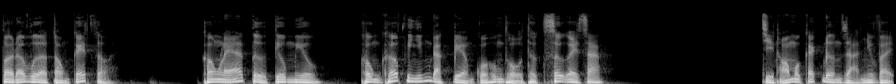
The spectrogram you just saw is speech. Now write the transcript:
Tôi đã vừa tổng kết rồi. Không lẽ từ tiêu miêu không khớp với những đặc điểm của hung thủ thực sự hay sao? Chỉ nói một cách đơn giản như vậy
